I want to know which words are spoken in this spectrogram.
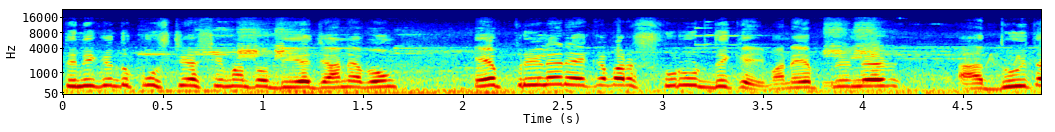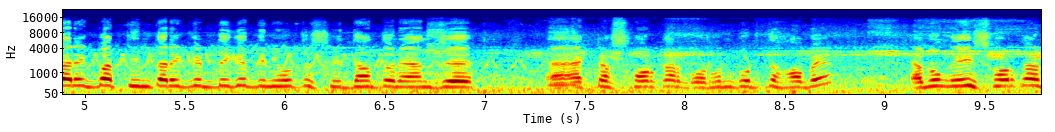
তিনি কিন্তু কুষ্টিয়া সীমান্ত দিয়ে যান এবং এপ্রিলের একেবারে শুরুর দিকেই মানে এপ্রিলের দুই তারিখ বা তিন তারিখের দিকে তিনি হচ্ছে সিদ্ধান্ত নেন যে একটা সরকার গঠন করতে হবে এবং এই সরকার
